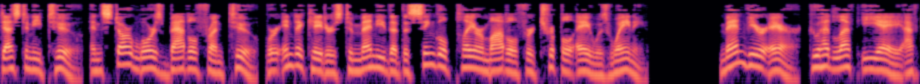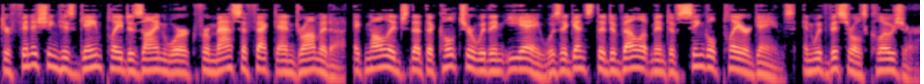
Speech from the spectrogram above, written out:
Destiny 2, and Star Wars Battlefront 2, were indicators to many that the single-player model for AAA was waning. Manveer Heir, who had left EA after finishing his gameplay design work for Mass Effect Andromeda, acknowledged that the culture within EA was against the development of single-player games, and with Visceral's closure,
